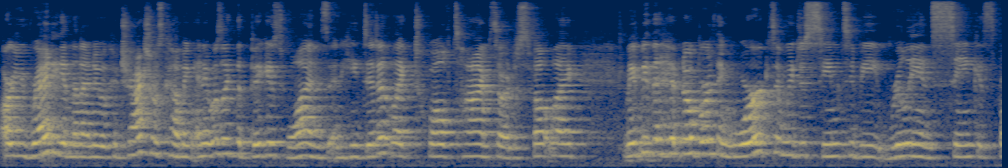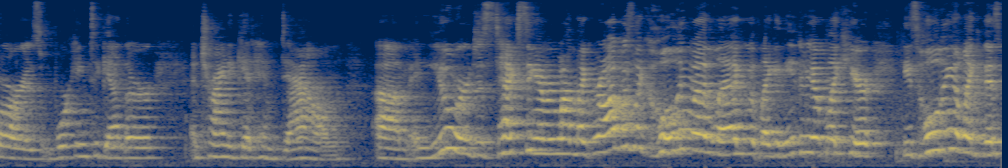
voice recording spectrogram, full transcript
are you ready? And then I knew a contraction was coming. And it was like the biggest ones. And he did it like 12 times. So I just felt like maybe the hypnobirthing worked. And we just seemed to be really in sync as far as working together and trying to get him down. Um, and you were just texting everyone, like Rob was like holding my leg, with like it needed to be up like here. He's holding it like this.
